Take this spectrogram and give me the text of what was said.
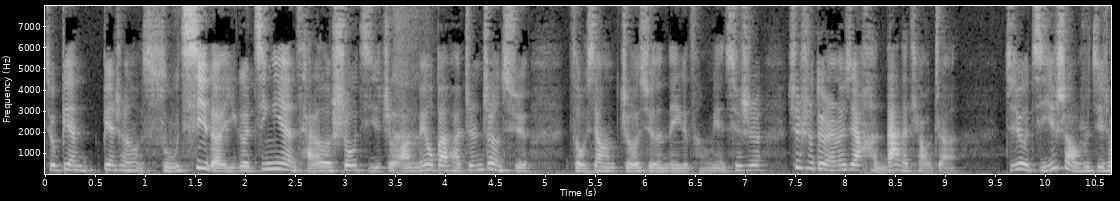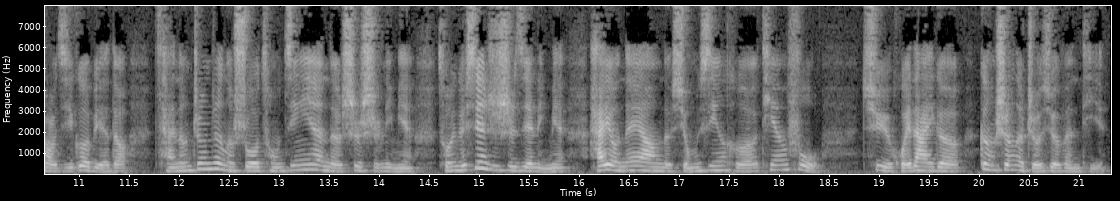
就变变成俗气的一个经验材料的收集者啊，没有办法真正去走向哲学的那个层面。其实这是对人类学家很大的挑战。只有极少数、极少、极个别的，才能真正的说，从经验的事实里面，从一个现实世界里面，还有那样的雄心和天赋，去回答一个更深的哲学问题。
